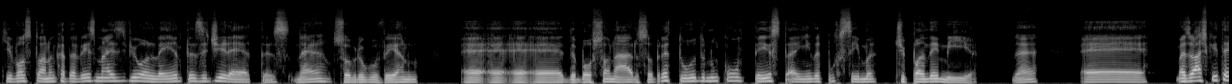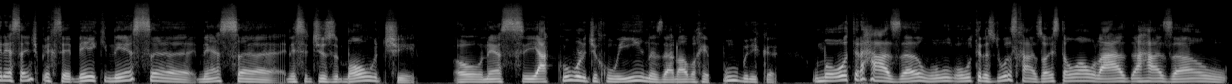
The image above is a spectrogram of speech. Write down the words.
que vão se tornando cada vez mais violentas e diretas, né? Sobre o governo é, é, do Bolsonaro, sobretudo num contexto ainda por cima de pandemia, né? Mas eu acho que é interessante perceber que nessa, nessa, nesse desmonte ou nesse acúmulo de ruínas da nova república, uma outra razão, ou outras duas razões estão ao lado da razão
